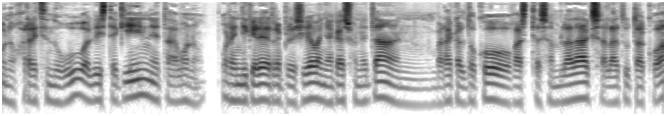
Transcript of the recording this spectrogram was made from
Bueno, jarraitzen dugu albistekin eta bueno, oraindik ere represioa, baina kasu honetan Barakaldoko gazte asambladak salatutakoa.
